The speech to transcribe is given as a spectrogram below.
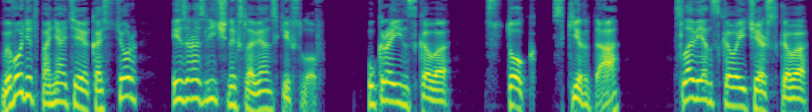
выводит понятие «костер» из различных славянских слов. Украинского «сток скирда», славянского и чешского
